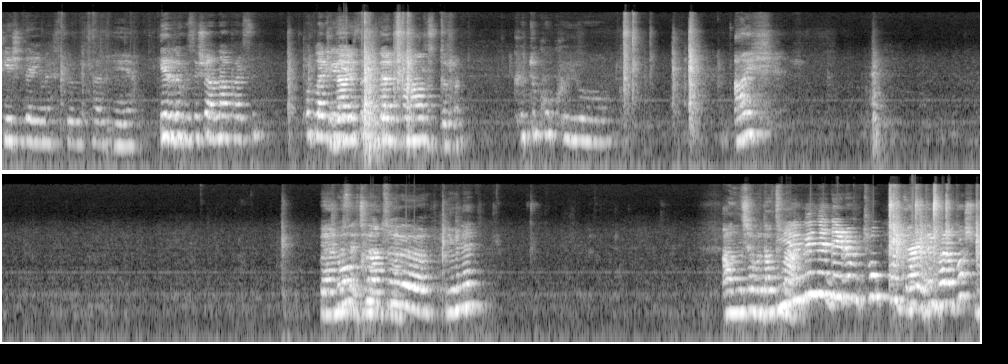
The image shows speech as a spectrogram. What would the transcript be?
Şu yeşilden yemek istiyorum bir tane. İyi. Geri dökülse şu an ne yaparsın? Toplar geri Gider, gider sana aldırırım. Kötü kokuyor. Ay. Beğenmezsen Çok içine atma. kötü. Yemin et. Ağzını çabırdatma. Yemin ederim çok kötü. Verdiğin para boş mu?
